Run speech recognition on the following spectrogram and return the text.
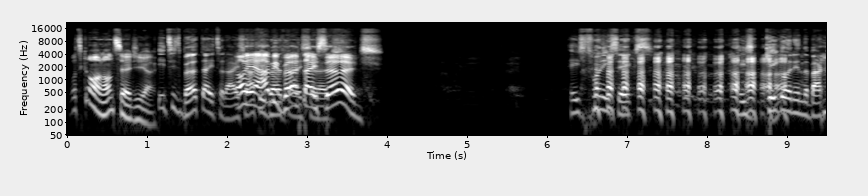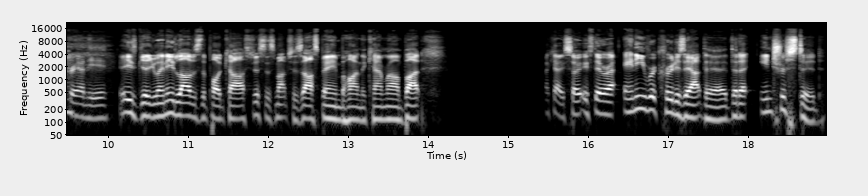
What's going on, Sergio? It's his birthday today. Oh, so yeah. Happy birthday, Serge. Serge. He's 26. He's giggling in the background here. He's giggling. He loves the podcast just as much as us being behind the camera. But okay, so if there are any recruiters out there that are interested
